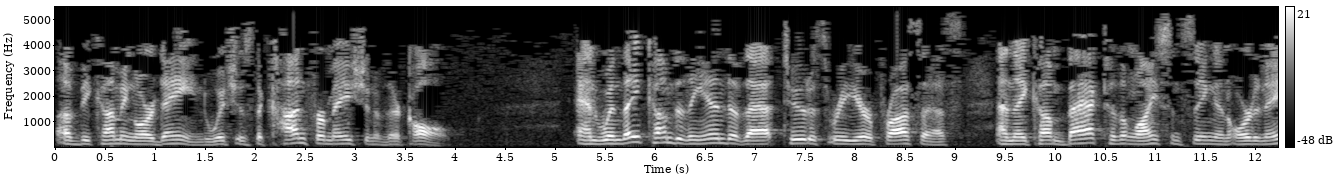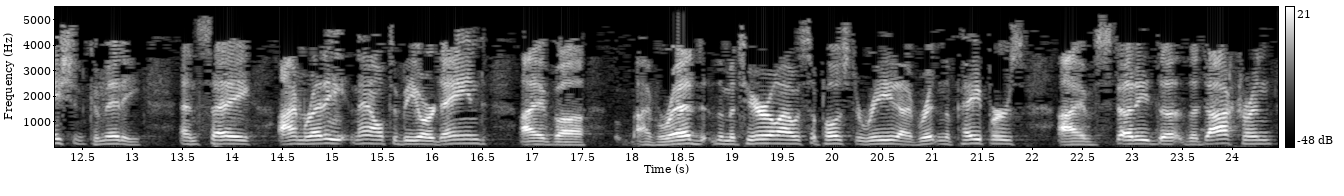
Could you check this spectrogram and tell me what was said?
of becoming ordained, which is the confirmation of their call. And when they come to the end of that two to three year process and they come back to the licensing and ordination committee and say, I'm ready now to be ordained. I've, uh, I've read the material I was supposed to read. I've written the papers. I've studied the, the doctrine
